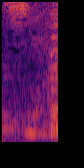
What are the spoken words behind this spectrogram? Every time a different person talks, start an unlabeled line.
Gotcha.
